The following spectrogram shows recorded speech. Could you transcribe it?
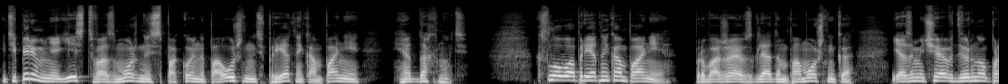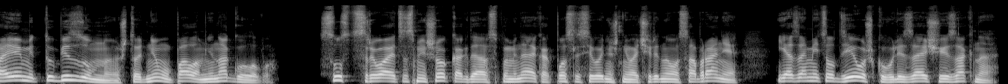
и теперь у меня есть возможность спокойно поужинать в приятной компании и отдохнуть. К слову о приятной компании. Провожая взглядом помощника, я замечаю в дверном проеме ту безумную, что днем упала мне на голову. С уст срывается смешок, когда, вспоминая, как после сегодняшнего очередного собрания, я заметил девушку, вылезающую из окна.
